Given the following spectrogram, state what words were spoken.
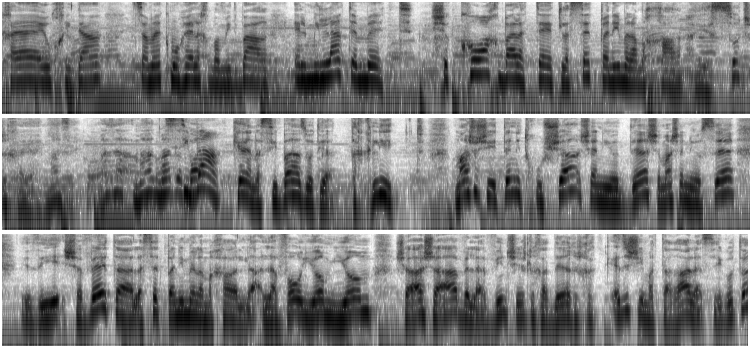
חיי היו חידה, צמא כמו הלך במדבר, אל מילת אמת, שכוח בא לתת, לשאת פנים אל המחר. היסוד של חיי, מה זה? מה זה? מה, מה הדבר? סיבה. כן, הסיבה הזאת, התכלית. משהו שייתן לי תחושה שאני יודע שמה שאני עושה, זה שווה את ה... לשאת פנים אל המחר, לעבור יום-יום, שעה-שעה, ולהבין שיש לך דרך, יש לך איזושהי מטרה להשיג אותה.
